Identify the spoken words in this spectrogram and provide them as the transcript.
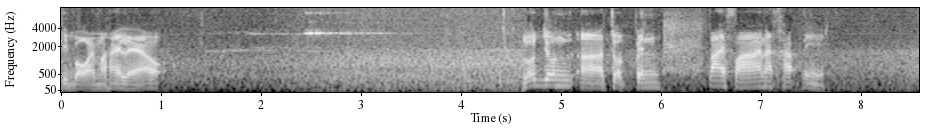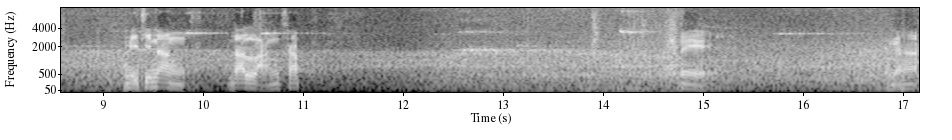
ลิบอยมาให้แล้ว รถยนต์อ่าจดเป็นป้ายฟ้านะครับนี่ มีที่นั่งด้านหลังครับ นี่ ห็นไหมฮะ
